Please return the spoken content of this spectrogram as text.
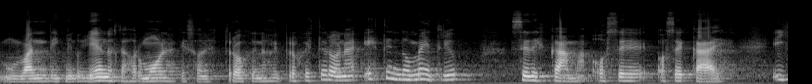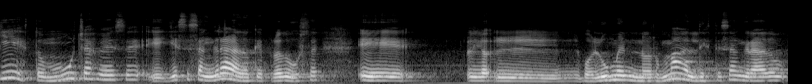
van disminuyendo estas hormonas que son estrógenos y progesterona, este endometrio se descama o se, o se cae. Y esto muchas veces, y ese sangrado que produce, eh, el volumen normal de este sangrado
